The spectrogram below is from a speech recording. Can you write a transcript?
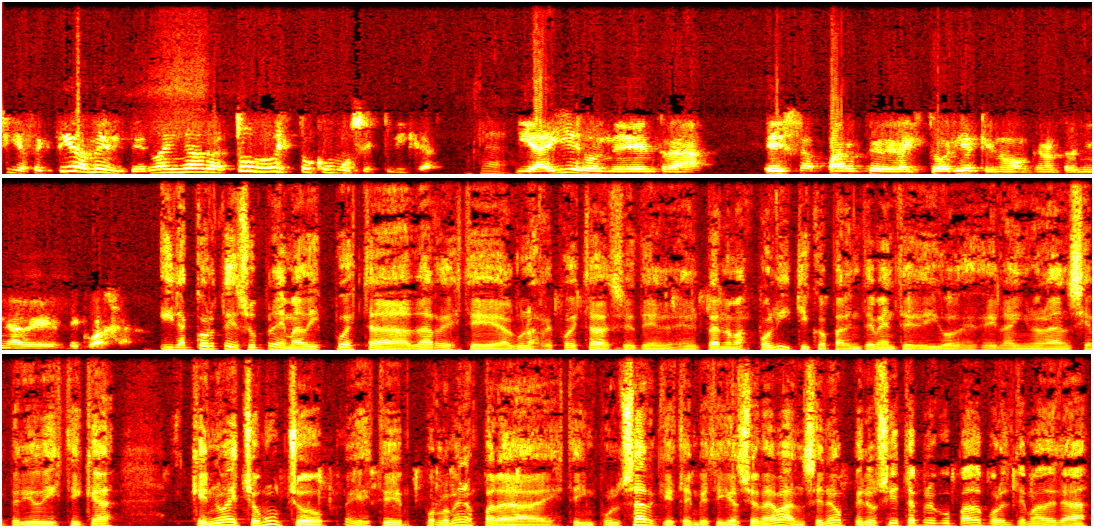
si efectivamente no hay nada, todo esto cómo se explica. Y ahí es donde entra esa parte de la historia que no, que no termina de, cuajar. Y la Corte Suprema, dispuesta a dar este, algunas respuestas en el plano más político, aparentemente, digo, desde la ignorancia periodística, que no ha hecho mucho, este, por lo menos para este, impulsar que esta investigación avance, ¿no? Pero sí está preocupado por el tema de la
